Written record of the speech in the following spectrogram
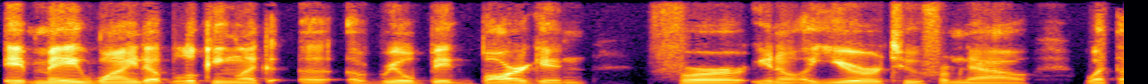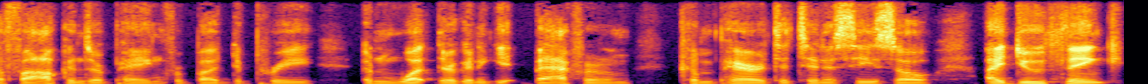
it may wind up looking like a, a, real big bargain for you know a year or two from now what the Falcons are paying for Bud Dupree and what they're going to get back from him compared to Tennessee. So I do think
